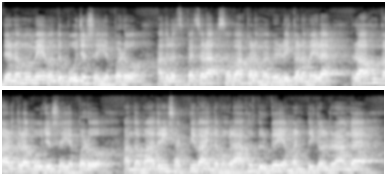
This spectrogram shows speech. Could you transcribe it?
தினமுமே வந்து பூஜை செய்யப்படும். அதில் ஸ்பெஷலாக செவ்வாய்க்கிழமை வெள்ளிக்கிழமையில் ராகு காலத்தில் பூஜை செய்யப்படும். அந்த மாதிரி சக்தி வாய்ந்தவங்களாக துர்கை அம்மன் திகழ்கிறாங்க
